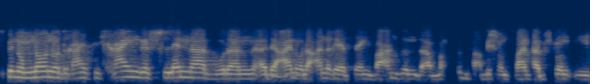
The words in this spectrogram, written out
Ich bin um 9.30 Uhr reingeschlendert, wo dann äh, der eine oder andere jetzt denkt, Wahnsinn, da habe ich schon zweieinhalb Stunden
